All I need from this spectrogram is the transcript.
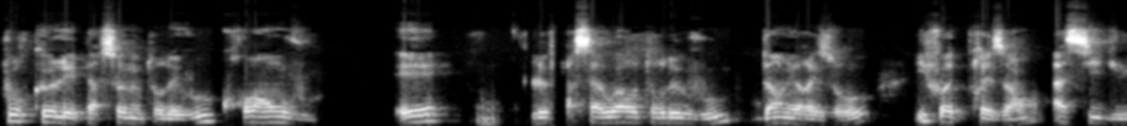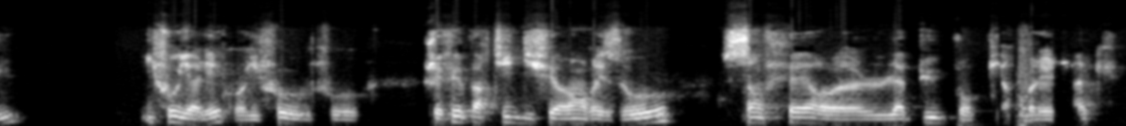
pour que les personnes autour de vous croient en vous et le faire savoir autour de vous dans les réseaux. Il faut être présent, assidu. Il faut y aller, quoi. Il faut, il faut. J'ai fait partie de différents réseaux sans faire euh, la pub pour Pierre Paul et Jacques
